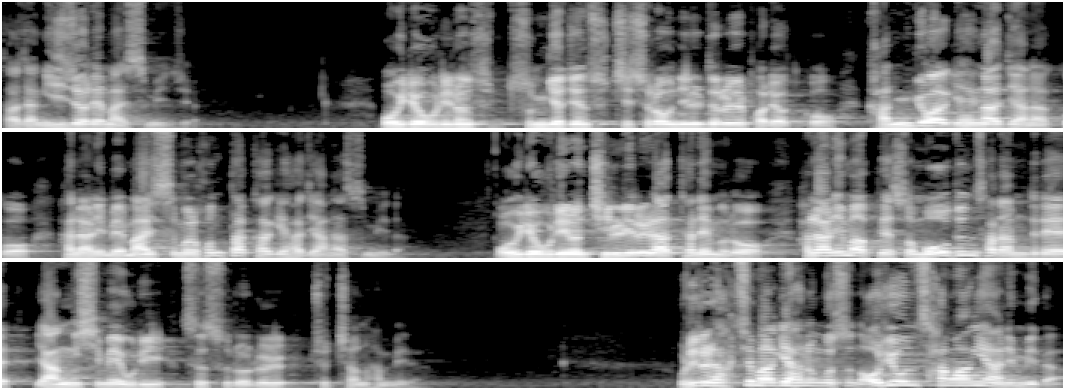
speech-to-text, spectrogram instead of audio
4장 2절의 말씀이죠. 오히려 우리는 숨겨진 수치스러운 일들을 버렸고 간교하게 행하지 않았고 하나님의 말씀을 혼탁하게 하지 않았습니다. 오히려 우리는 진리를 나타내므로 하나님 앞에서 모든 사람들의 양심에 우리 스스로를 추천합니다. 우리를 낙심하게 하는 것은 어려운 상황이 아닙니다.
